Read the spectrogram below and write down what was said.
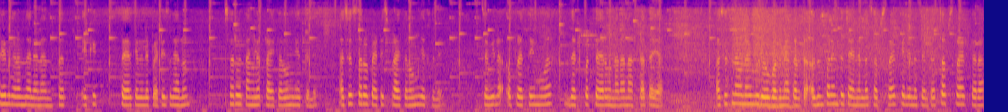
तेल गरम झाल्यानंतर एक एक तयार केलेले पॅटीस घालून सर्व चांगले फ्राय करून घेतले असेच सर्व पॅटीस फ्राय करून घेतलेले. चवीला अप्रतिम व झटपट तयार होणारा नाश्ता तयार. असेच नवनवीन व्हिडिओ बघण्याकरता अजूनपर्यंत चॅनलला सबस्क्राईब केले नसेल तर सबस्क्राईब करा.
